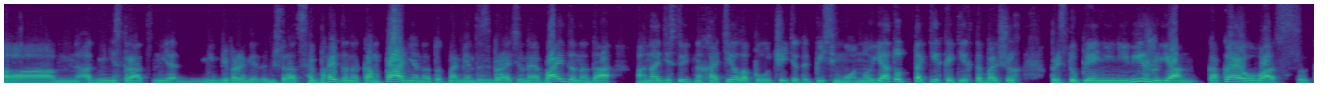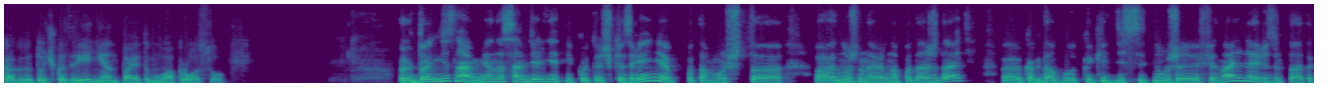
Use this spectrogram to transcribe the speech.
э, администрация, не, не, неправильно администрация Байдена, компания на тот момент избирательная Байдена, да, она действительно хотела получить это письмо. Но я тут таких каких-то больших преступлений не вижу. Ян, какая у вас как, точка зрения по этому вопросу? Э, да не знаю, у меня на самом деле нет никакой точки зрения, потому что э, нужно, наверное, подождать, э, когда будут какие-то действительно уже финальные результаты.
